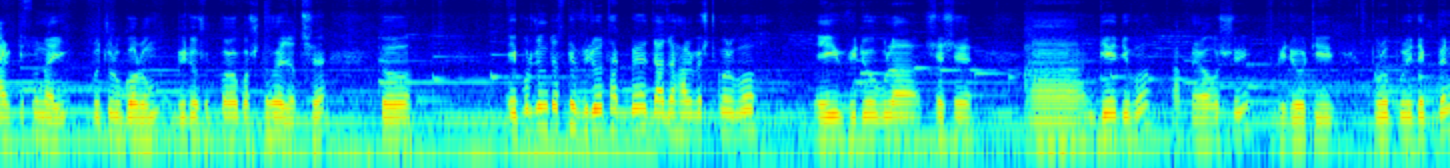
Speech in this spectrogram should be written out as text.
আর কিছু নাই। প্রচুর গরম ভিডিও শ্যুট করা কষ্ট হয়ে যাচ্ছে। তো এই পর্যন্ত আজকে ভিডিও থাকবে, যা যা হারভেস্ট করব, এই ভিডিওগুলা শেষে দিয়ে দিব। আপনারা অবশ্যই ভিডিওটি পুরোপুরি দেখবেন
